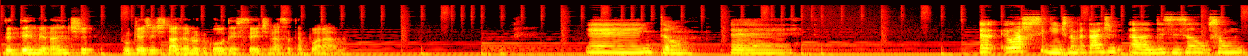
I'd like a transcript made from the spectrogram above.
determinante para o que a gente está vendo do Golden State nessa temporada? É, então, é, eu acho o seguinte, na verdade, a decisão são,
